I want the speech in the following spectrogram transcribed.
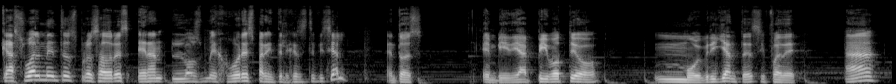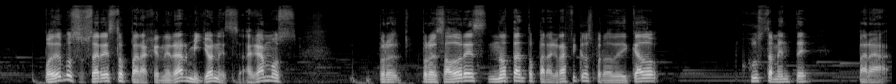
Casualmente, los procesadores eran los mejores para inteligencia artificial. Entonces, Nvidia pivoteó muy brillantes y fue de, ah, podemos usar esto para generar millones. Hagamos procesadores no tanto para gráficos, pero dedicado justamente para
